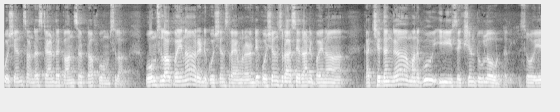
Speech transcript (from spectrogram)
questions understand the concept of Ohm's law Ohm's law పైన రెండు క్వశ్చన్స్ రాయమన్నాడు. అంటే క్వశ్చన్స్ రాసేదానిపైన ఖచ్చితంగా మనకు ఈ సెక్షన్ టూలో ఉంటుంది. సో ఏ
